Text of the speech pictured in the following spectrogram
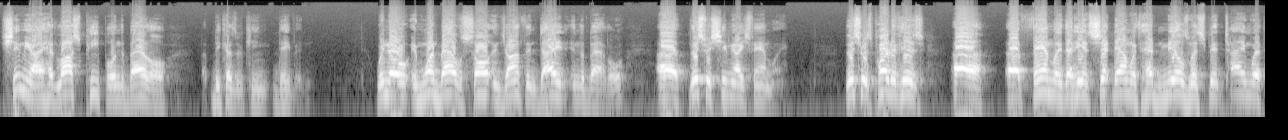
Shimei had lost people in the battle because of King David. We know in one battle, Saul and Jonathan died in the battle. Uh, this was Shimei's family. This was part of his uh, uh, family that he had sat down with, had meals with, spent time with,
